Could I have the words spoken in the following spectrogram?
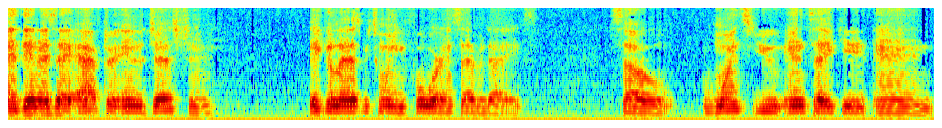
And then they say after indigestion, it can last between four and seven days. So once you intake it and,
